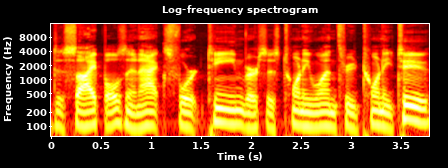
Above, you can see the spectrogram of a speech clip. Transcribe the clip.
disciples in Acts 14, verses 21 through 22.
